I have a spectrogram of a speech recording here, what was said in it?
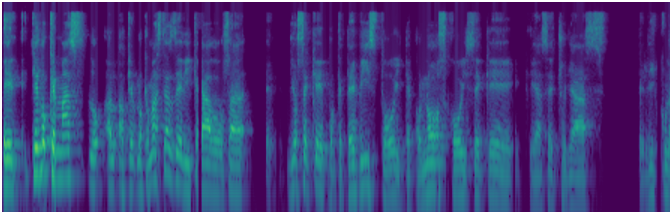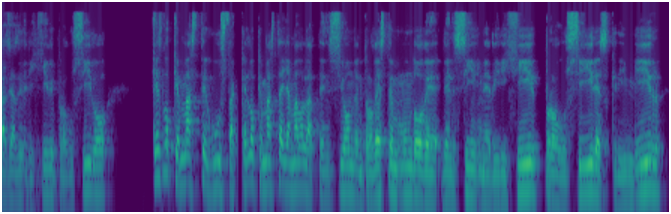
eh, ¿qué es lo que más, lo, a, lo que más te has dedicado? O sea, yo sé que, porque te he visto y te conozco y sé que, que has hecho ya películas, ya has dirigido y producido, ¿Qué es lo que más te gusta? ¿Qué es lo que más te ha llamado la atención dentro de este mundo de, del cine? Dirigir, producir, escribir.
